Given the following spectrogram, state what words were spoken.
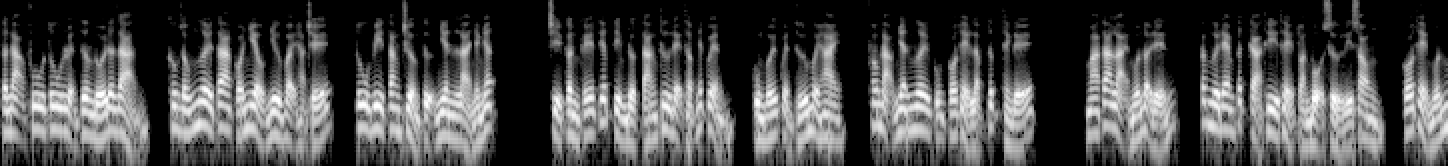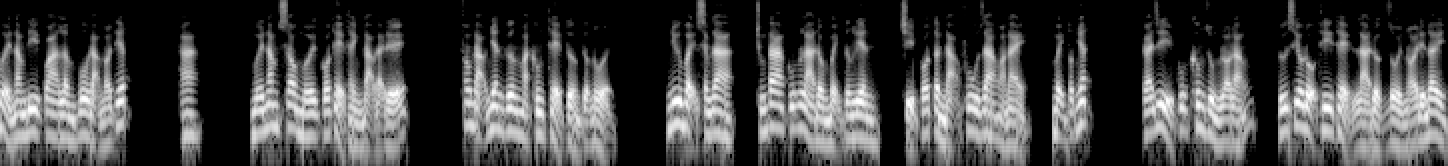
Tần đạo phu tu luyện tương đối đơn giản, không giống người ta có nhiều như vậy hạn chế, tu vi tăng trưởng tự nhiên là nhanh nhất. Chỉ cần kế tiếp tìm được táng thư đệ thập nhất quyển, cùng với quyển thứ mười hai, phong đạo nhân ngươi cũng có thể lập tức thành đế. Mà ta lại muốn đợi đến, các ngươi đem tất cả thi thể toàn bộ xử lý xong, có thể muốn mười năm đi qua lâm vô đạo nói tiếp. A, mười năm sau mới có thể thành đạo đại đế. Phong đạo nhân gương mặt không thể tưởng tượng nổi. Như vậy xem ra, chúng ta cũng là đồng bệnh tương liên, chỉ có tần đạo phu gia hỏa này mệnh tốt nhất. Cái gì cũng không dùng lo lắng, cứ siêu độ thi thể là được rồi nói đến đây.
